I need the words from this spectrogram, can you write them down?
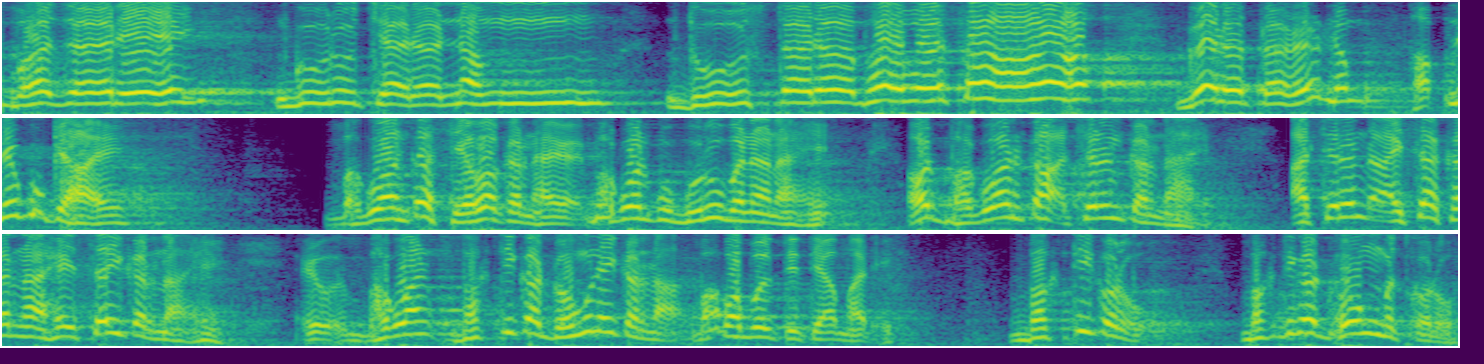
भजरे गुरु चरणम, दूस्तर भवसा, गरतरणम। अपने को क्या है? भगवान का सेवा करना है, भगवान को गुरु बनाना है और भगवान का आचरण करना है। आचरण ऐसा करना है, सही करना है। भगवान भक्ति का ढोंग नहीं करना। बाबा बोलते थे हमारे, भक्ति करो, भक्ति का ढोंग मत करो।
